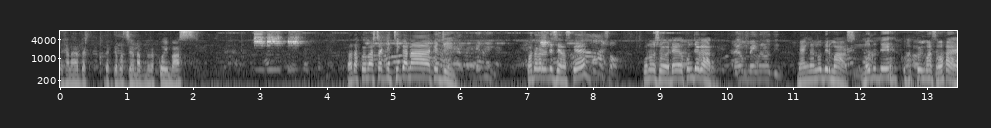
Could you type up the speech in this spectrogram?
এখানে দেখ- দেখতে পাচ্ছেন আপনারা কই মাছ। দাদা কই মাছটা কি ঠিকানা কেজি? কত করে দিচ্ছেন আজকে? পনেরোশো এটা কোন জায়গার? মেঘনা নদীর মাছ। নদীতে কই মাছ হয়?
